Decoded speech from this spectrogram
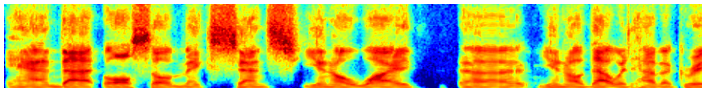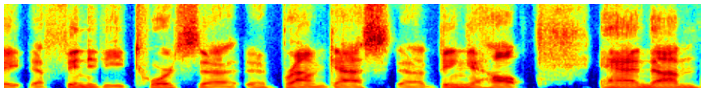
And that also makes sense, you know, why uh, you know, that would have a great affinity towards the uh, brown gas uh, being a help. And um,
